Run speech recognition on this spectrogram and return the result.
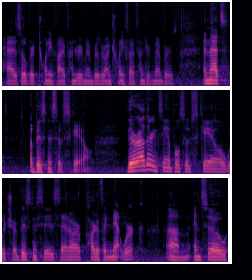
has over 2,500 members, around 2,500 members, and that's a business of scale. There are other examples of scale which are businesses that are part of a network, um, and so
